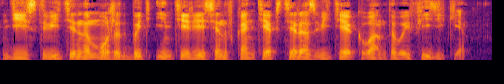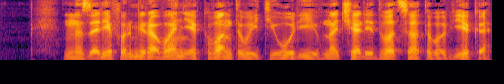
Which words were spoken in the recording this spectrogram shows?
действительно может быть интересен в контексте развития квантовой физики. На заре формирования квантовой теории в начале 20 века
